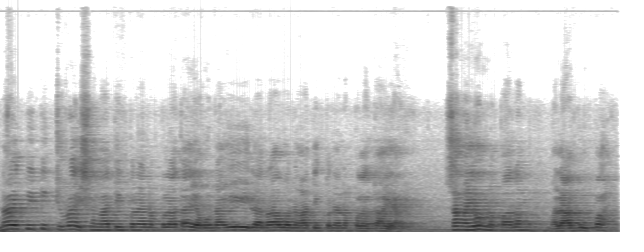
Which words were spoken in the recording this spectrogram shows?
na ipipicturize ng ating pananampalataya o naiilarawan ng ating pananampalataya sa ngayon na parang malabo pa.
